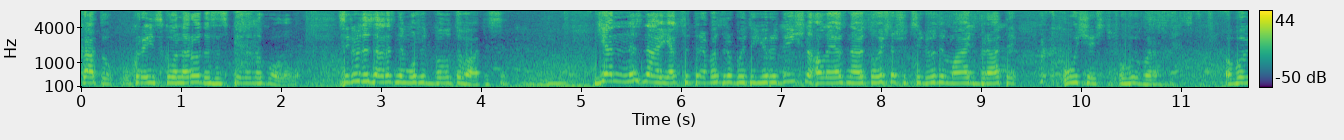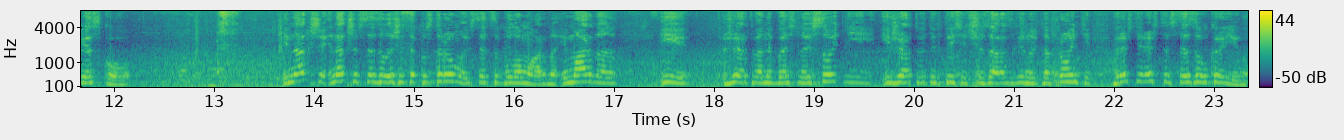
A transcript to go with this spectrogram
Кату українського народу за спілену голову. Ці люди зараз не можуть балотуватися. Я не знаю, як це треба зробити юридично, але я знаю точно, що ці люди мають брати участь у виборах. Обов'язково. Інакше, інакше все залишиться по-старому і все це було марно. І марно і жертва Небесної Сотні, і жертви тих тисяч, що зараз гинуть на фронті. Врешті-решт це все за Україну.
